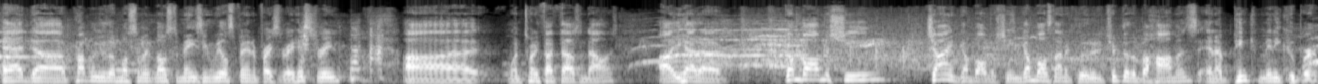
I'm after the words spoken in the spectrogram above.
had uh, probably the most, most amazing wheel spin in Price is Right history. Uh, won $25,000. Uh, you had a gumball machine, giant gumball machine, gumball's not included, a trip to the Bahamas, and a pink Mini Cooper.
